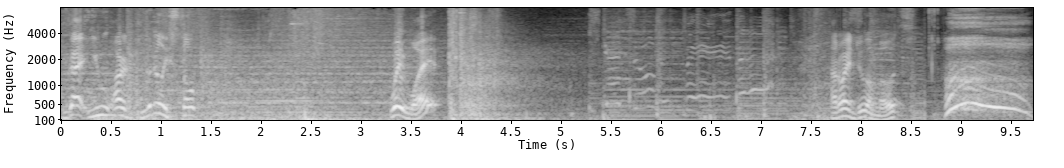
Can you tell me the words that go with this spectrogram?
You got you are literally so Wait, what? How do I do emotes?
